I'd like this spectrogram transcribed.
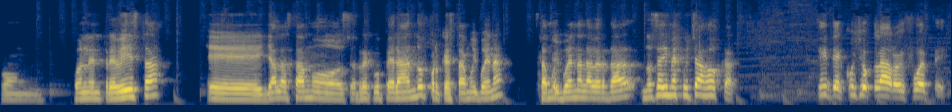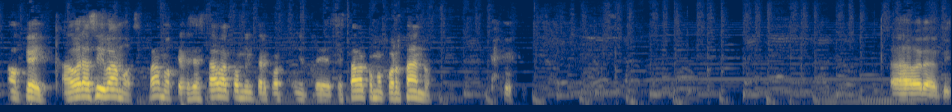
con, con la entrevista. Eh, ya la estamos recuperando porque está muy buena. Está muy buena, la verdad. No sé si me escuchas, Oscar. Sí, te escucho claro y fuerte. Ok, ahora sí, vamos. Vamos, que se estaba como, se estaba como cortando. Ahora sí.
